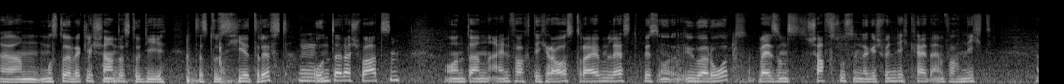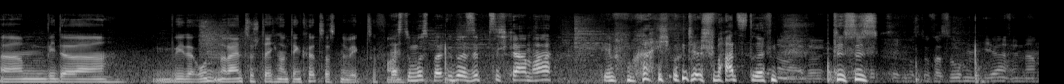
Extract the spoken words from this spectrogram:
Ähm, musst du ja wirklich schauen, dass du die, dass du es hier triffst, unter der schwarzen und dann einfach dich raustreiben lässt bis über Rot, weil sonst schaffst du es in der Geschwindigkeit einfach nicht ähm, wieder, wieder unten reinzustechen und den kürzesten Weg zu fahren. Heißt, du musst bei über 70 km/h den Bereich unter Schwarz treffen. Das ist, versuchen, hier in einem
